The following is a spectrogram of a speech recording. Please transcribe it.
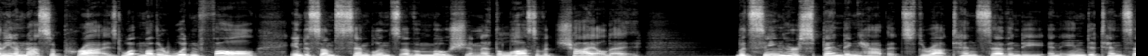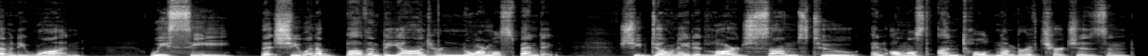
I mean, I'm not surprised. What mother wouldn't fall into some semblance of emotion at the loss of a child? I, but seeing her spending habits throughout 1070 and into 1071, we see that she went above and beyond her normal spending. She donated large sums to an almost untold number of churches and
